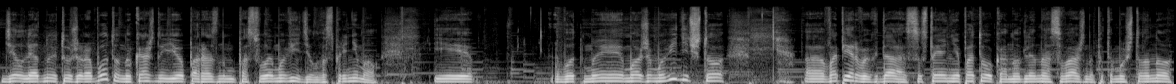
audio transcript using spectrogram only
делали одну и ту же работу, но каждый ее по-разному, по-своему видел, воспринимал. И вот мы можем увидеть, что, во-первых, да, состояние потока, оно для нас важно, потому что оно,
